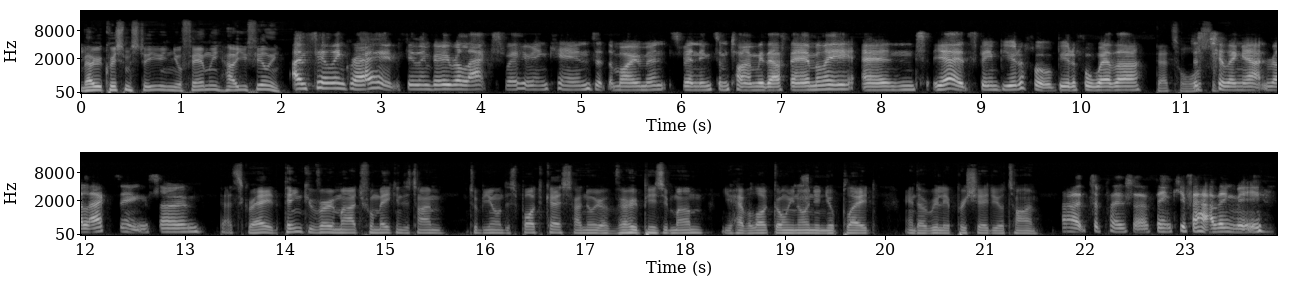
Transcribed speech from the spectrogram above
Merry Christmas to you and your family. How are you feeling? I'm feeling great, feeling very relaxed. We're here in Cairns at the moment, spending some time with our family. And yeah, it's been beautiful, beautiful weather. That's awesome. Just chilling out and relaxing. So that's great. Thank you very much for making the time to be on this podcast. I know you're a very busy mom, you have a lot going on in your plate, and I really appreciate your time. Uh, it's a pleasure. Thank you for having me.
